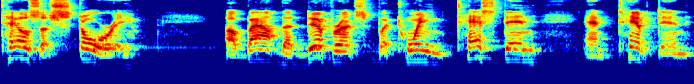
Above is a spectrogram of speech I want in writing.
tells a story about the difference between testing and tempting,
